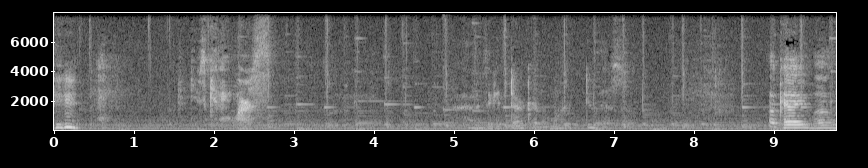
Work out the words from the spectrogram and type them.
Keeps getting worse. How does it get darker the more I do this? Okay, well,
